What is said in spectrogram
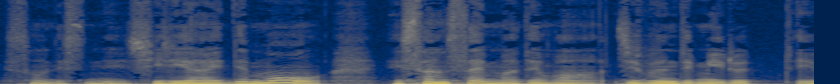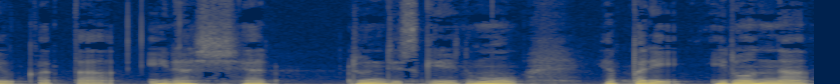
そうですね知り合いでも3歳までは自分で見るっていう方いらっしゃるんですけれどもやっぱりいろんな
